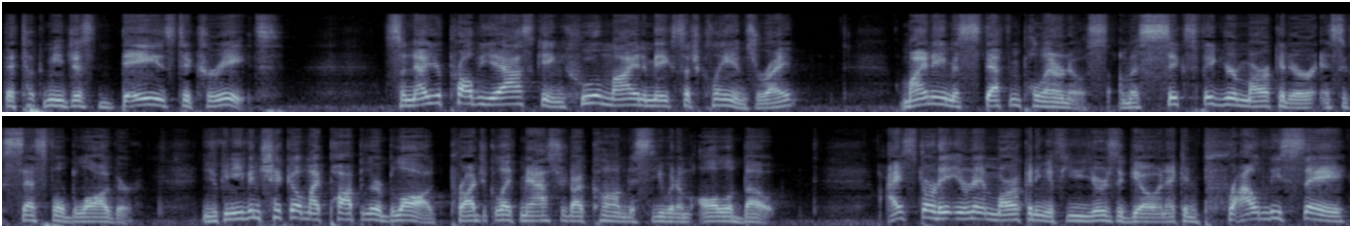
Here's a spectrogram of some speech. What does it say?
that took me just days to create. So now you're probably asking, who am I to make such claims, right? My name is Stefan Pylarinos. I'm a six-figure marketer and successful blogger. You can even check out my popular blog, projectlifemastery.com, to see what I'm all about. I started internet marketing a few years ago, and I can proudly say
